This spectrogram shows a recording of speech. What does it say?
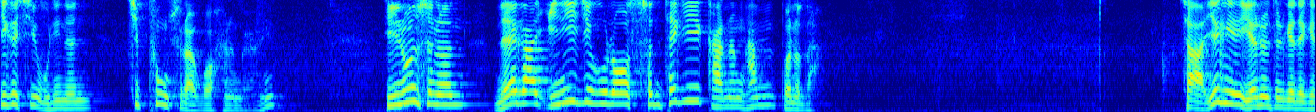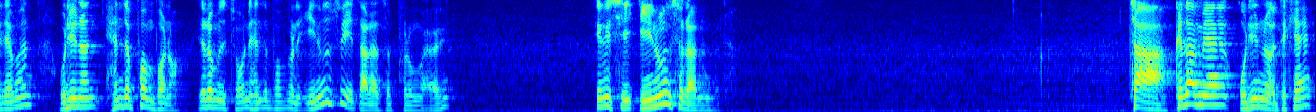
이것이 우리는 지풍수라고 하는 거예요. 인원수는 내가 인위적으로 선택이 가능한 번호다. 자, 여기에 예를 들게 되게 되면 우리는 핸드폰 번호, 여러분 좋은 핸드폰 번호 인원수에 따라서 푸는 거예요. 이것이 인운수라는 거다. 자, 그 다음에 우리는 어떻게?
